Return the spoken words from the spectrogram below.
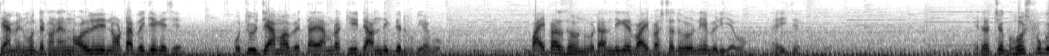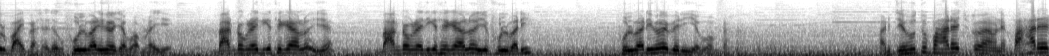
জ্যামের মধ্যে, কারণ এখন অলরেডি নটা বেজে গেছে, প্রচুর জ্যাম হবে, তাই আমরা কি ডান দিক দিয়ে ঢুকে যাব। বাইপাস ধরে নেব, ডান দিকের বাইপাসটা ধরে নিয়ে বেরিয়ে যাব, এই যে। এটা হচ্ছে ঘোষপুকুর বাইপাস এই দেখো, ফুলবাড়ি হয়ে যাব আমরা, এই যে। বাগডগরা দিকে থেকে গেলো, এই যে। বাগডগরা দিকে থেকে গেলো, এই যে ফুলবাড়ি। ফুলবাড়ি হয়ে বেরিয়ে যাব আমরা। আর যেহেতু পাহাড়ে মানে পাহাড়ের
